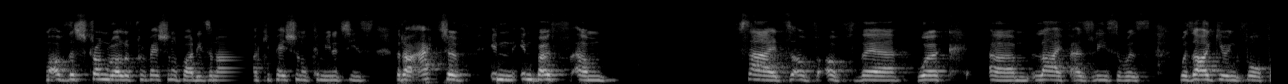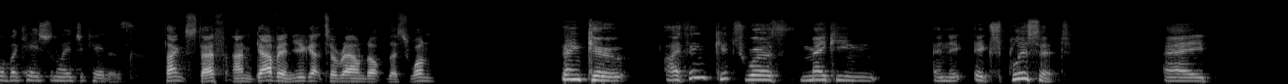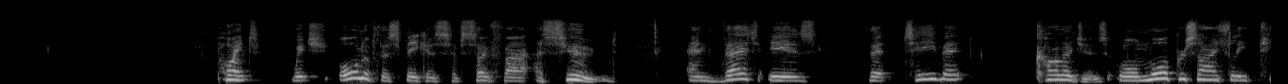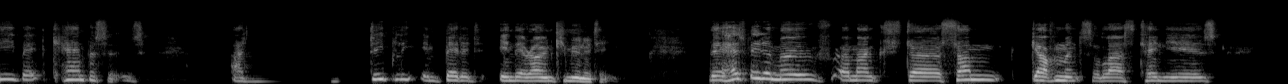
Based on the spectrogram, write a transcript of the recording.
of the strong role of professional bodies and occupational communities that are active in, in both um, sides of, of their work um, life, as Lisa was, was arguing for, for vocational educators. Thanks, Steph. And Gavin, you get to round up this one. Thank you. I think it's worth making an explicit a point which all of the speakers have so far assumed, and that is that TVET colleges, or more precisely, TVET campuses, are deeply embedded in their own community. There has been a move amongst uh, some governments in the last 10 years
